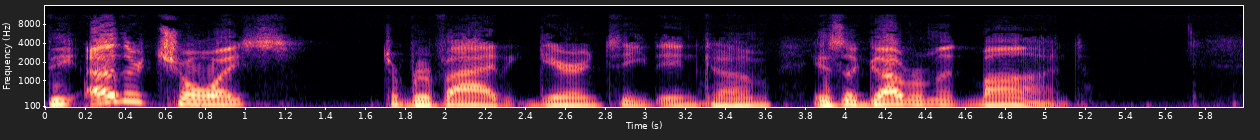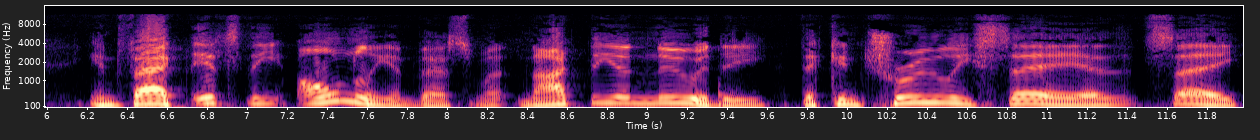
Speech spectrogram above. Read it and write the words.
The other choice to provide guaranteed income is a government bond. In fact, it's the only investment, not the annuity, that can truly say, say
